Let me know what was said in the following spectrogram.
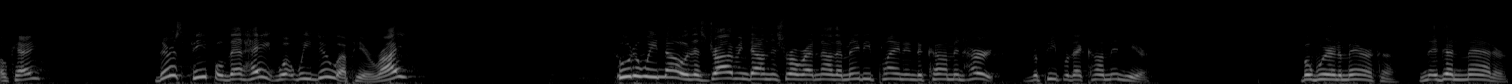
Okay? There's people that hate what we do up here, right? Who do we know that's driving down this road right now that may be planning to come and hurt the people that come in here? But we're in America. It doesn't matter.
